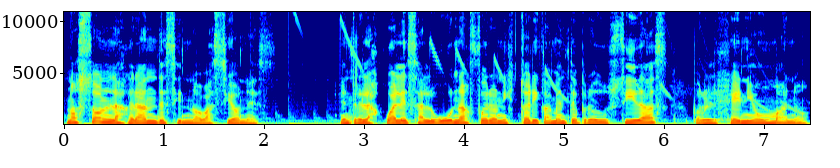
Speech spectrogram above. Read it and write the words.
no son las grandes innovaciones, entre las cuales algunas fueron históricamente producidas por el genio humano,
